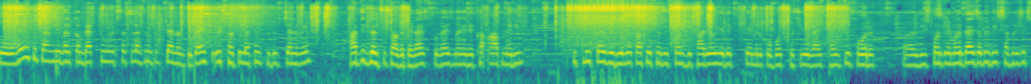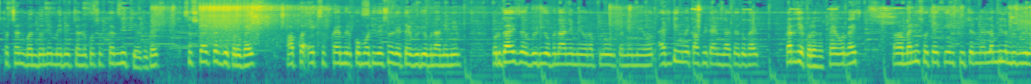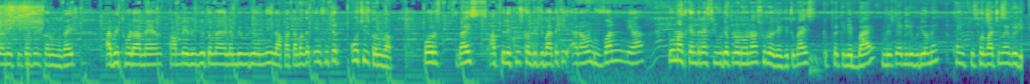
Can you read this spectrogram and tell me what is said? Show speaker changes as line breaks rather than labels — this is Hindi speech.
So hey family welcome back to it's Sachul YouTube channel तो guys it's Sachul YouTube channel में हार्दिक दिल से स्वागत है गाइस तो गाइस मैंने देखा आप मेरी पिछली कई वीडियो में काफ़ी अच्छा रिस्पॉन्स दिखा रहे हो. ये देख के मेरे को बहुत खुशी हुई guys thank you for respond के मगर गाइज़ अभी भी सेवेंटी सिक्स परसेंट बंदों ने मेरे चैनल को सब्सक्राइब नहीं किया तो गाइज़ सब्सक्राइब कर दिया करो गाइज़ आपका एक सब्सक्राइब मेरे को मोटिवेशन देता है वीडियो बनाने में. और गाइज़ वीडियो बनाने में और अपलोड करने में और एडिटिंग में काफ़ी टाइम जाता है. तो गाइज़ कर दिया करो सब्सक्राइब और गाइज़ मैंने सोचा कि इन फ्यूचर में लंबी लंबी वीडियो लाने की कोशिश करूँगा गाइज़ अभी थोड़ा मैं काम में वीडियो तो मैं लंबी वीडियो नहीं ला पाता, मगर इन फ्यूचर कोशिश करूँगा। और गाइस आपके लिए खुशखबरी की बात है कि अराउंड वन या टू मंथ के अंदर ऐसी वीडियो अपलोड होना शुरू हो जाएगी। तो गाइस तब तक के लिए बाय मिलते हैं अगली वीडियो में। Thank you for watching my video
